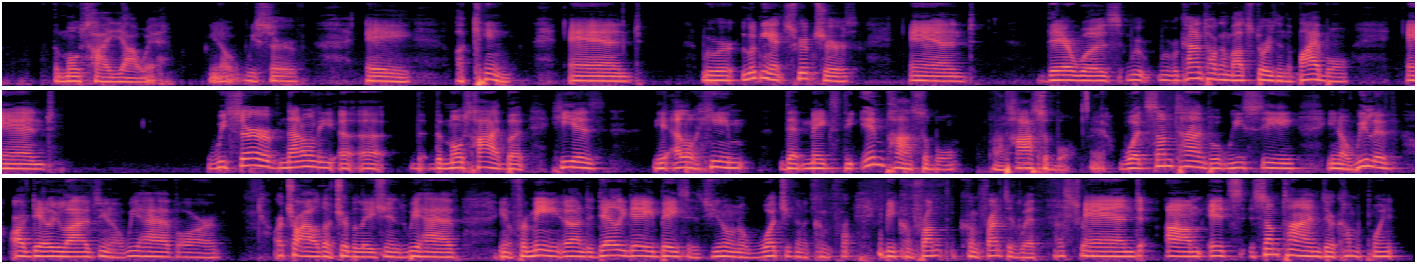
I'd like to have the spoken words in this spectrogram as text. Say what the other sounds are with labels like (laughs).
the most high Yahweh. You know, we serve a a king. And we were looking at scriptures and there was we, we were kind of talking about stories in the Bible and we serve not only uh, uh, the, the most high but he is the Elohim that makes the impossible possible. Yeah. What sometimes what we see, you know, we live our daily lives, you know, we have our our trials, our tribulations. We have, you know, for me on the daily day basis, you don't know what you're going to confront, be confront, confronted with. That's true. And um, it's sometimes there come a point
